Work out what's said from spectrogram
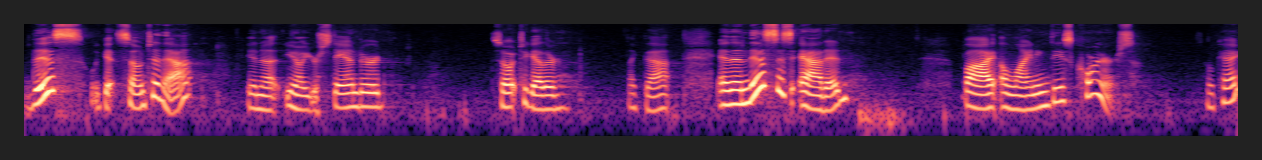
this would get sewn to that in a, you know, your standard, sew it together like that. And then this is added by aligning these corners, okay?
